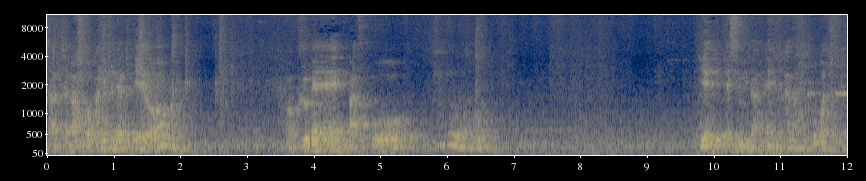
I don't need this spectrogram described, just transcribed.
자, 제가 한번 확인을 해볼게요. 어, 금액 맞고 예 됐습니다. 네, 하나 더 뽑아주세요.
